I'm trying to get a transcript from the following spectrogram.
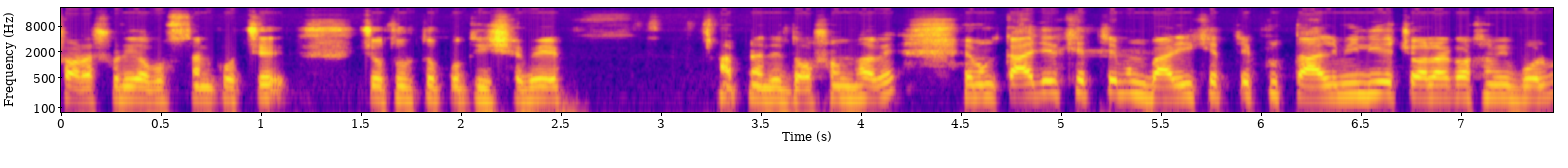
সরাসরি অবস্থান করছে চতুর্থ পতি হিসেবে আপনাদের দশমভাবে। এবং কাজের ক্ষেত্রে এবং বাড়ির ক্ষেত্রে একটু তাল মিলিয়ে চলার কথা আমি বলব,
